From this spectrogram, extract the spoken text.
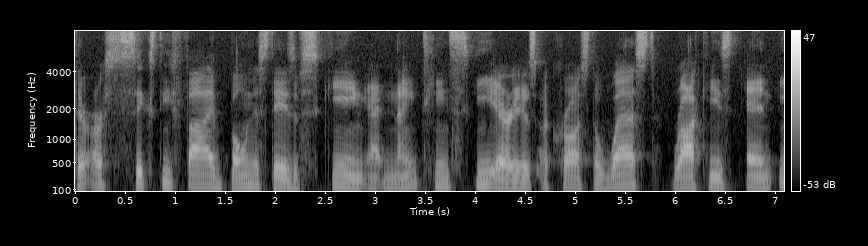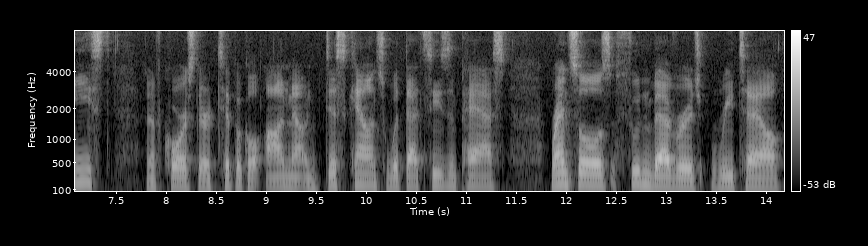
there are 65 bonus days of skiing at 19 ski areas across the West, Rockies, and East. And of course, there are typical on mountain discounts with that season pass, rentals, food and beverage, retail.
